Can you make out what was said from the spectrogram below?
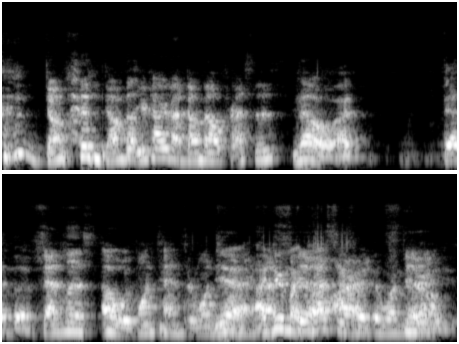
dumbbell, dumbbell. You're talking about dumbbell presses, No, I deadlift. deadlifts. Oh, with one tens or one. Yeah, I do my still, presses alright, with the still. 130s.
